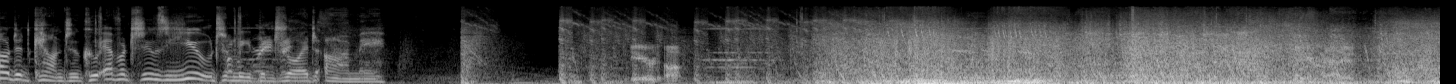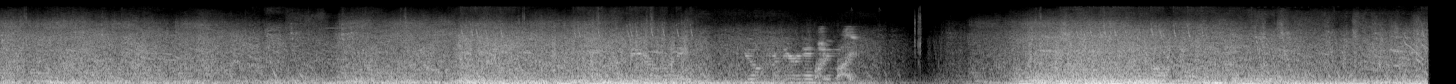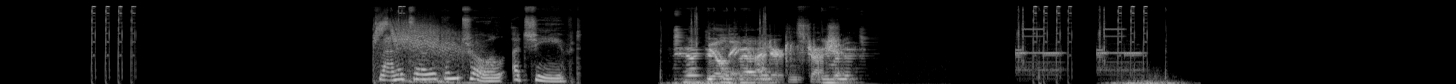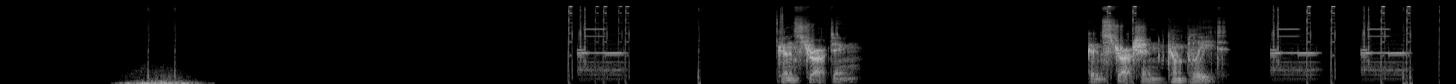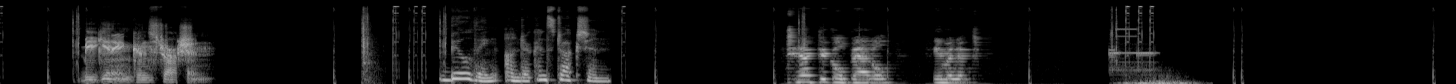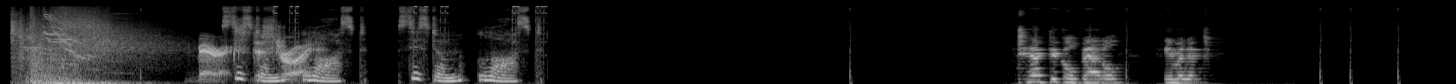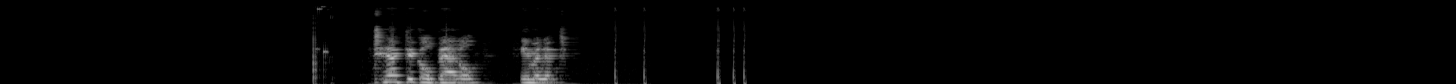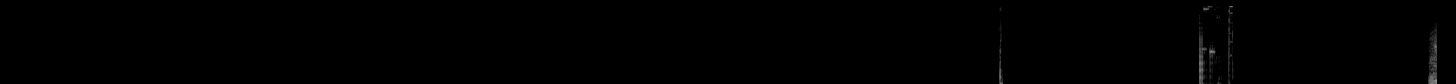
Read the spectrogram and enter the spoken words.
How did Count Dooku ever choose you to lead the droid army? Oh. Planetary control achieved. Building under construction. Constructing. Construction complete. Beginning construction. Building under construction. Tactical battle imminent. Barracks System destroyed. lost. System lost. Tactical battle imminent. Tactical battle imminent.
